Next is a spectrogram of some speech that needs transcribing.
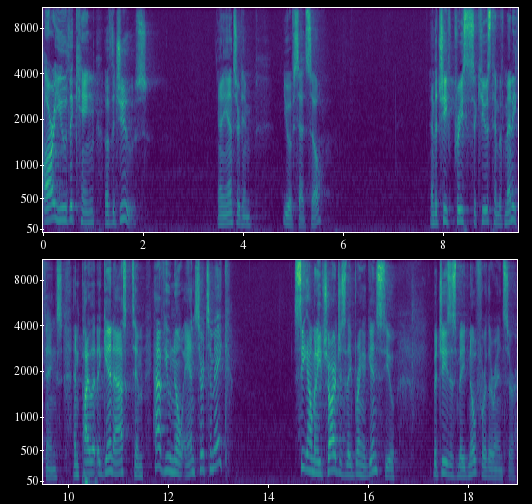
Are you the king of the Jews? And he answered him, You have said so. And the chief priests accused him of many things. And Pilate again asked him, Have you no answer to make? See how many charges they bring against you. But Jesus made no further answer,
